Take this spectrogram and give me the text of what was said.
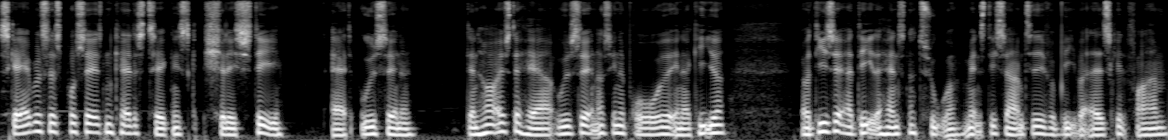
Skabelsesprocessen kaldes teknisk shrishti, at udsende. Den højeste herre udsender sine brugede energier, og disse er del af hans natur, mens de samtidig forbliver adskilt fra ham.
